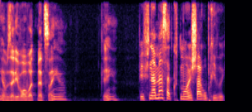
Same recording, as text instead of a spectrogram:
quand vous allez voir votre médecin. hein. OK? Puis finalement, ça te coûte moins cher au privé.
